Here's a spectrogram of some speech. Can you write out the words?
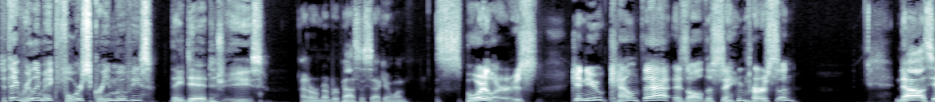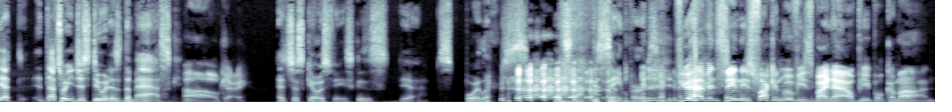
Did they really make four Scream movies? They did. Jeez. I don't remember past the second one. Spoilers. Can you count that as all the same person? No, see, that's why you just do it as the mask. Oh, okay. It's just Ghostface because, yeah, spoilers. it's not the same person. if you haven't seen these fucking movies by now, people, come on.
